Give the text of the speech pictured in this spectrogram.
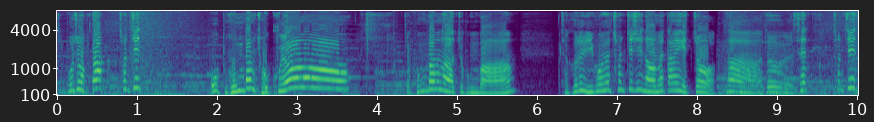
자 보조 없다? 천짓! 오 공방 좋구요. 자 공방 나왔죠 공방. 자 그럼 이거는 천짓이 나오면 땅이겠죠? 하나 둘 셋. 천짓!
